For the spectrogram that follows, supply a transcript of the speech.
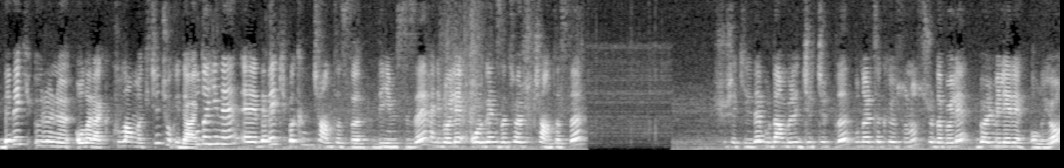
Bebek ürünü olarak kullanmak için çok ideal. Bu da yine e, bebek bakım çantası diyeyim size. Hani böyle organizatör çantası. Şekilde buradan böyle cırt cırtlı bunları takıyorsunuz. Şurada böyle bölmeleri oluyor.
